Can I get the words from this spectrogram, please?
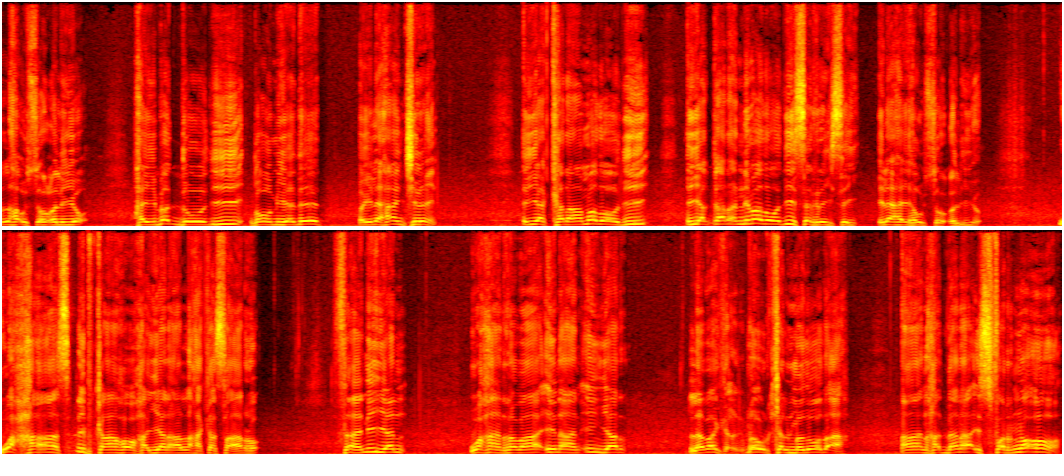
allaha u soo celiyo haybaddoodii qowmiyadeed ay lahaan jireen iyo karaamadoodii iyo qarannimadoodii sarraysay ilaahay ha u soo celiyo. Waxaas dhibka ahoo hayana allaha ka saaro. Haaniyan waxaan rabaa inaan in yar laba dhowr kelmadood ah aan haddana isfarno oo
